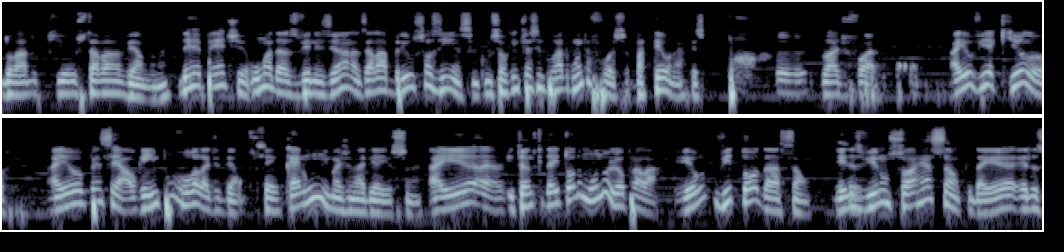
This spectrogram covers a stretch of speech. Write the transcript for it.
do lado que eu estava vendo, né? De repente, uma das venezianas, ela abriu sozinha, assim, como se alguém tivesse empurrado com muita força. Bateu, né? Fez pó pro lado de fora. Aí eu vi aquilo, aí eu pensei, ah, alguém empurrou lá de dentro. Sim. Qualquer um imaginaria isso, né? Aí, eh, e tanto que daí todo mundo olhou pra lá. Eu vi toda a ação. Eles viram só a reação, porque daí eles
